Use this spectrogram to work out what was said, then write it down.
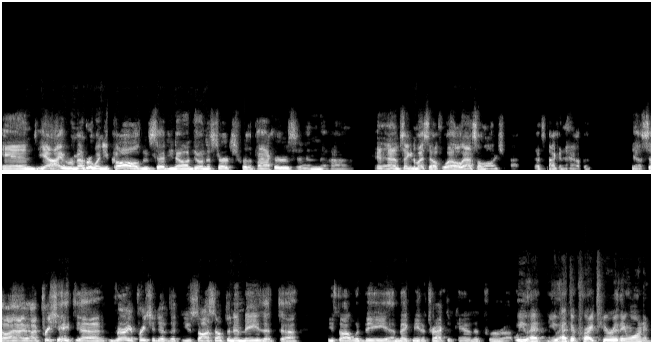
and yeah, I remember when you called and said, you know, I'm doing the search for the Packers, and uh, and I'm thinking to myself, well, that's a long shot. That's not going to happen. Yeah, so I, I appreciate, uh, very appreciative that you saw something in me that uh, you thought would be uh, make me an attractive candidate for. Uh, well, you had you had the criteria they wanted.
